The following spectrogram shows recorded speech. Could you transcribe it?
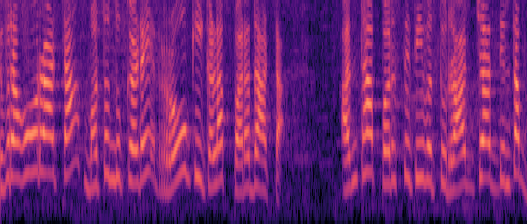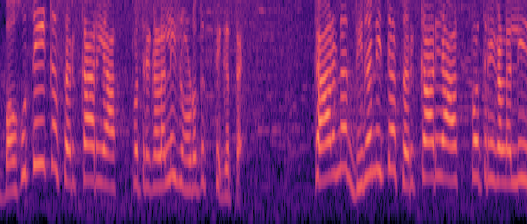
ಇವರ ಹೋರಾಟ, ಮತ್ತೊಂದು ಕಡೆ ರೋಗಿಗಳ ಪರದಾಟ. ಅಂಥ ಪರಿಸ್ಥಿತಿ ಇವತ್ತು ರಾಜ್ಯಾದ್ಯಂತ ಬಹುತೇಕ ಸರ್ಕಾರಿ ಆಸ್ಪತ್ರೆಗಳಲ್ಲಿ ನೋಡೋದಕ್ಕೆ ಸಿಗುತ್ತೆ. ಕಾರಣ ದಿನನಿತ್ಯ ಸರ್ಕಾರಿ ಆಸ್ಪತ್ರೆಗಳಲ್ಲಿ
